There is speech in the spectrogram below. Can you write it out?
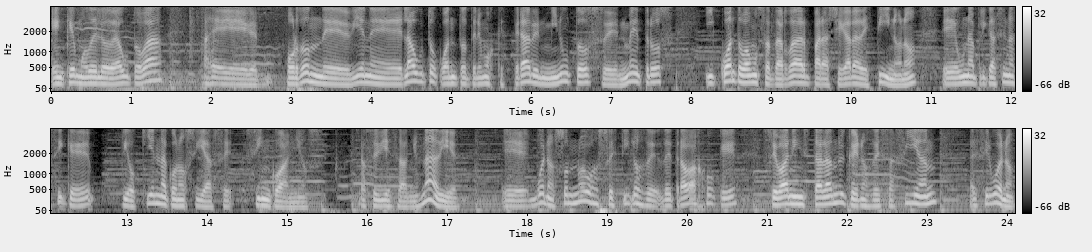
en qué modelo de auto va, eh, por dónde viene el auto, cuánto tenemos que esperar en minutos, en metros y cuánto vamos a tardar para llegar a destino, ¿no? Eh, una aplicación así que, digo, ¿quién la conocía hace 5 años? Hace 10 años, nadie. Eh, bueno, son nuevos estilos de, de trabajo que se van instalando y que nos desafían a decir, bueno,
